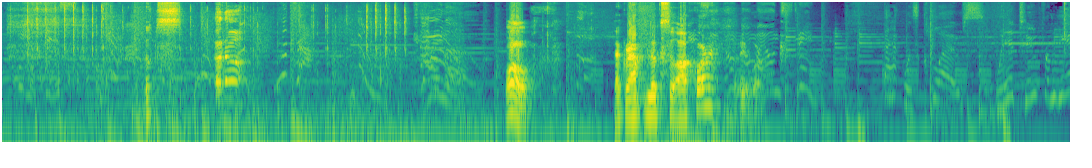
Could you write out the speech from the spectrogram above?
You mean I hate this? Oops. Oh no! Whoa! That grab looks so awkward, but it worked. Was close. Where to from here?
